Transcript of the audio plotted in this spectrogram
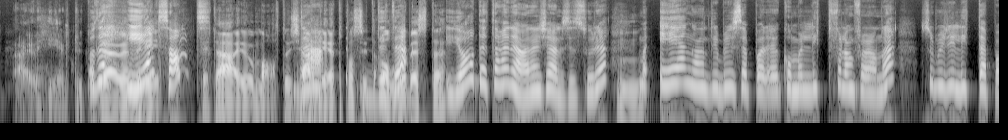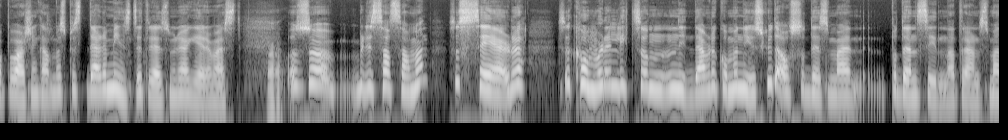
Det er jo helt utrolig. Og det er jo en helt sant. Dette er jo mat og kjærlighet på sitt det- det- aller beste. Ja, dette her er en kjærlighetshistorie. Mm. Med en gang de blir separ- kommer litt for langt fra hverandre, så blir de litt deppa på hver sin kant. Men det er det minste treet som reagerer mest. Ja. Og så blir de satt sammen, så ser du så kommer det litt sånn Der hvor det kommer nye skudd, det er også det som er på den siden av trærne som er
